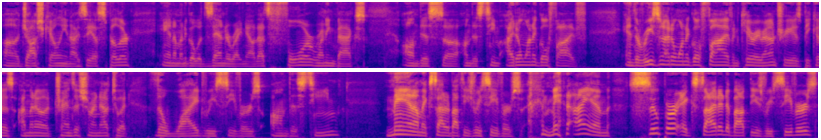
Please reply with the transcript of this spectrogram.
uh, Josh Kelley, and Isaiah Spiller, and I'm going to go with Xander right now. That's four running backs on this uh, on this team. I don't want to go five, and the reason I don't want to go five and carry Rountree is because I'm going to transition right now to it. The wide receivers on this team Man, I'm excited about these receivers. Man, I am super excited about these receivers.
